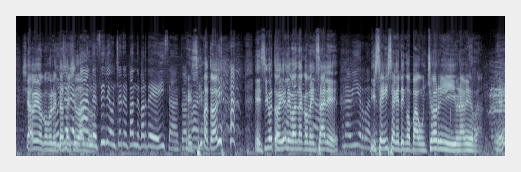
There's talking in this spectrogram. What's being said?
Ya veo cómo lo un estás chori al pan, ayudando. decirle un chori al pan de parte de Isa, tu hermana. Encima todavía, encima todavía le manda comensales. Una birra. Dice Isa que tengo pago un chorri y una birra. ¿Eh?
